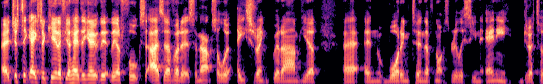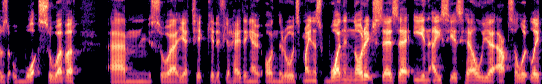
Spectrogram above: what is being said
Uh, just take extra care if you're heading out there, there, folks. As ever, it's an absolute ice rink where I am here uh, in Warrington. I've not really seen any gritters whatsoever. Um, so uh, yeah, take care if you're heading out on the roads. Minus one in Norwich says uh, Ian icy as hell. Yeah, absolutely.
